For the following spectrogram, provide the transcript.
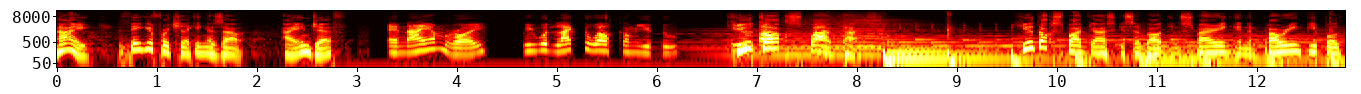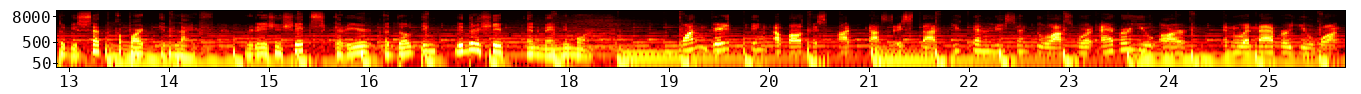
Hi, thank you for checking us out. I am Jeff. And I am Roy. We would like to welcome you to Q Talks Podcast. Q Talks Podcast is about inspiring and empowering people to be set apart in life, relationships, career, adulting, leadership, and many more. One great thing about this podcast is that you can listen to us wherever you are and whenever you want.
